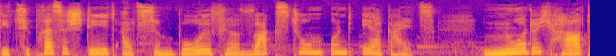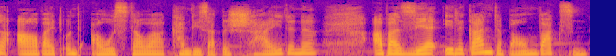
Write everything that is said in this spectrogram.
Die Zypresse steht als Symbol für Wachstum und Ehrgeiz. Nur durch harte Arbeit und Ausdauer kann dieser bescheidene, aber sehr elegante Baum wachsen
